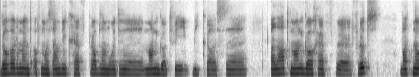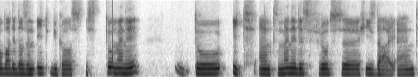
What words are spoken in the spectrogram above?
government of Mozambique have problem with uh, mango tree because uh, a lot mango have uh, fruits, but nobody doesn't eat because it's too many to eat, and many these fruits uh, he's die, and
